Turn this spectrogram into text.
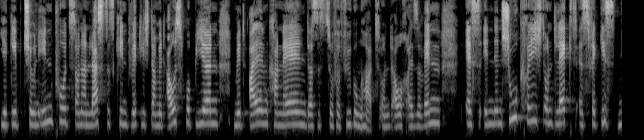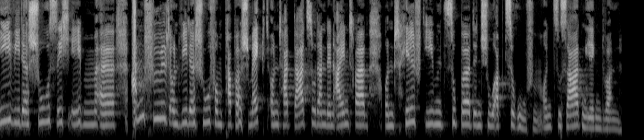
ihr gebt schön Input, sondern lasst das Kind wirklich damit ausprobieren mit allen Kanälen, dass es zur Verfügung hat. Und auch also wenn es in den Schuh kriecht und leckt. Es vergisst nie, wie der Schuh sich eben äh, anfühlt und wie der Schuh vom Papa schmeckt und hat dazu dann den Eintrag und hilft ihm super, den Schuh abzurufen und zu sagen irgendwann.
